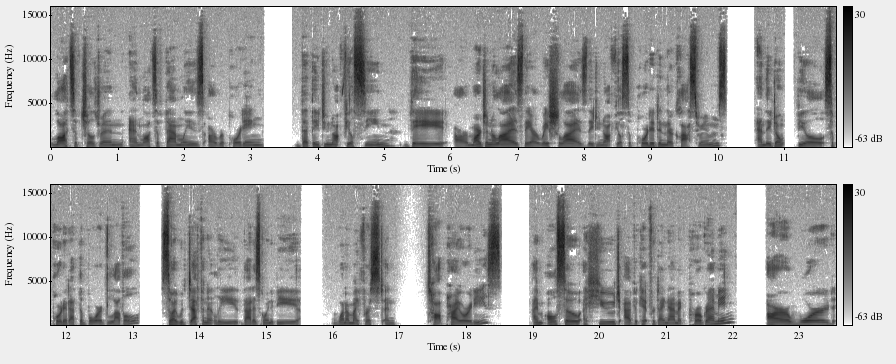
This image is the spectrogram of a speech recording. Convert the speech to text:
Lots of children and lots of families are reporting that they do not feel seen. They are marginalized, they are racialized, they do not feel supported in their classrooms, and they don't feel supported at the board level. So I would definitely, that is going to be one of my first and top priorities. I'm also a huge advocate for dynamic programming. Our Ward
